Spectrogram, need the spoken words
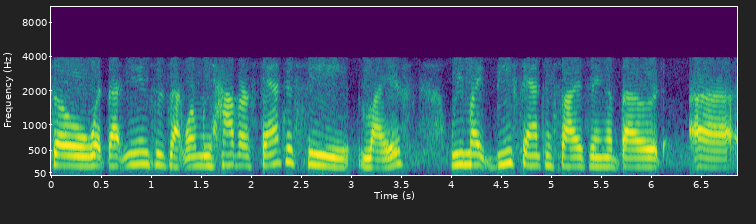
so what that means is that when we have our fantasy life, we might be fantasizing about uh,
